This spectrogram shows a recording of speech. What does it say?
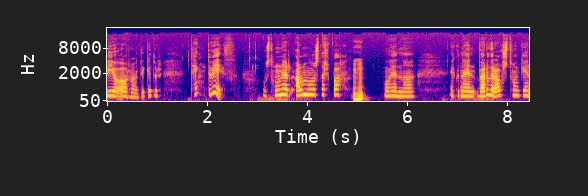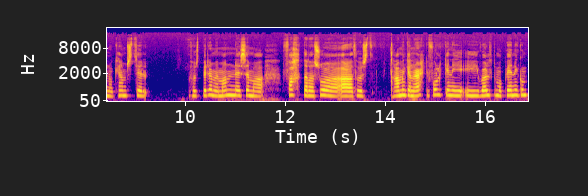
bíóáhrifandi getur tengt við. Veist, hún er almúðastelpa mm -hmm. og hérna einhvern veginn verður ástfangin og kemst til þú veist, byrja með manni sem að fattar það svo að þú veist, hamingjan er ekki fólkin í, í völdum og peningum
